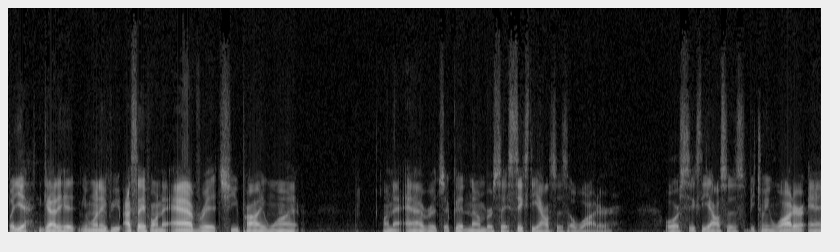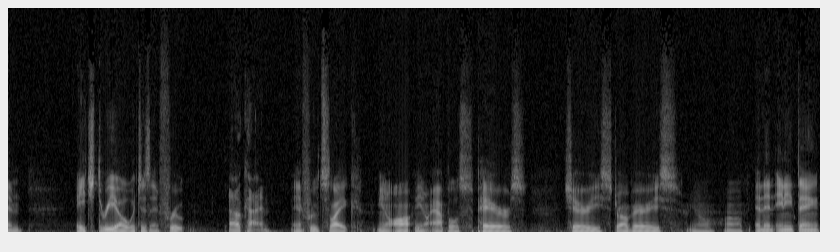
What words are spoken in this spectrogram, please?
but yeah, you gotta hit. You want if you, I say, if on the average, you probably want, on the average, a good number, say 60 ounces of water, or 60 ounces between water and H3O, which is in fruit, okay. and fruits like you know, all you know, apples, pears, cherries, strawberries, you know, um, and then anything,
